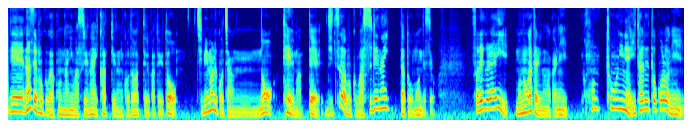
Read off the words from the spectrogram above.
でなぜ僕がこんなに忘れないかっていうのにこだわってるかというとちびまる子ちゃんのテーマって実は僕忘れないだと思うんですよ。それぐらい物語の中に本当にね至る所に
